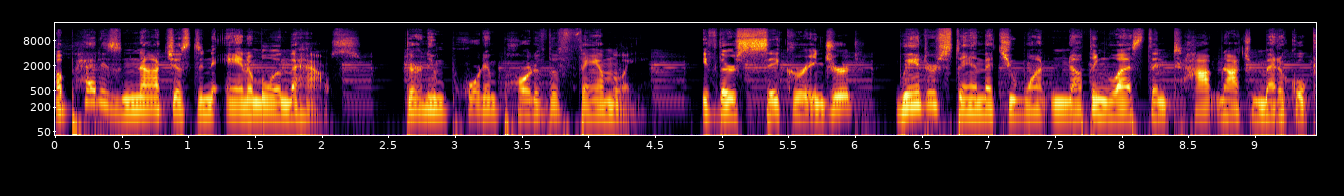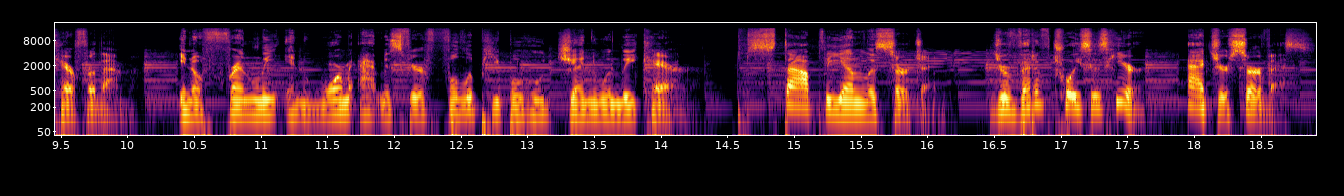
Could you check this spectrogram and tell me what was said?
A pet is not just an animal in the house, they're an important part of the family. If they're sick or injured, we understand that you want nothing less than top notch medical care for them in a friendly and warm atmosphere full of people who genuinely care. Stop the endless searching. Your vet of choice is here, at your service.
